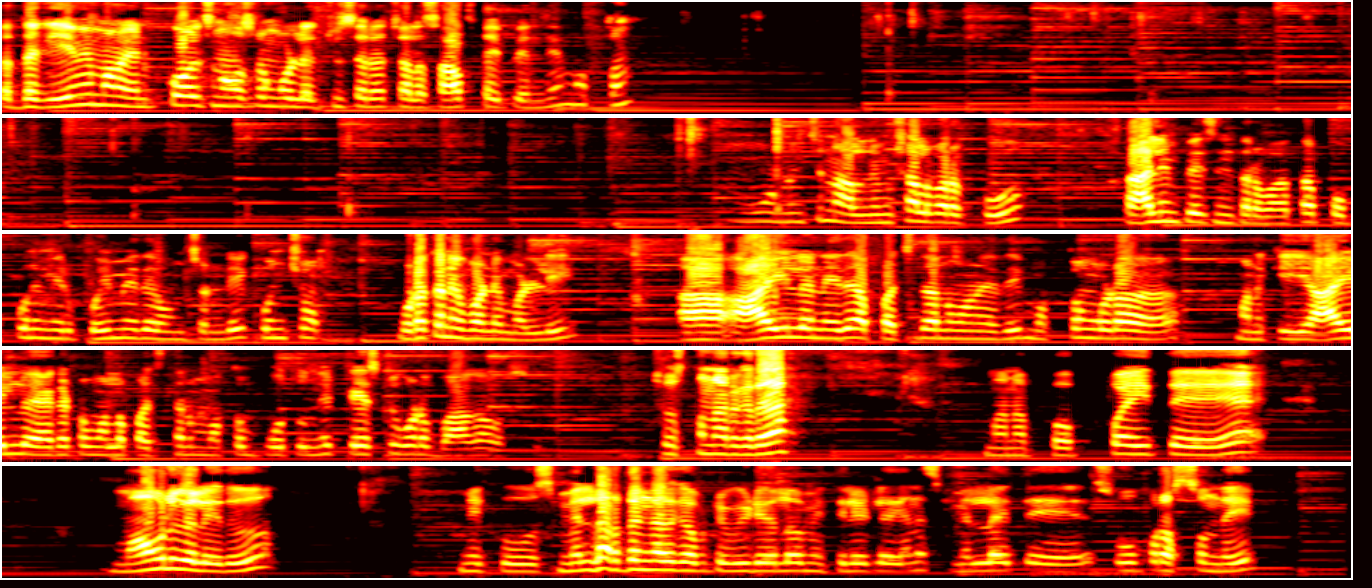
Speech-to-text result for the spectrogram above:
పెద్దగా ఏమి మనం ఎనుకోవాల్సిన అవసరం కూడా లేదు. చూసారా? చాలా సాఫ్ట్ అయిపోయింది మొత్తం. మూడు నుంచి నాలుగు నిమిషాల వరకు తాలింపు వేసిన తర్వాత పప్పుని మీరు పొయ్యి మీదే ఉంచండి. కొంచెం ఉడకనివ్వండి మళ్ళీ. ఆ ఆయిల్ అనేది ఆ పచ్చిదనం అనేది మొత్తం కూడా మనకి ఆయిల్లో ఏగటం వల్ల పచ్చిదనం మొత్తం పోతుంది. టేస్ట్ కూడా బాగా వస్తుంది. చూస్తున్నారు కదా? మన పప్పు అయితే మామూలుగా లేదు. మీకు స్మెల్ అర్థం కాదు కాబట్టి వీడియోలో మీకు తెలియట్లేదు కానీ స్మెల్ అయితే సూపర్ వస్తుంది.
